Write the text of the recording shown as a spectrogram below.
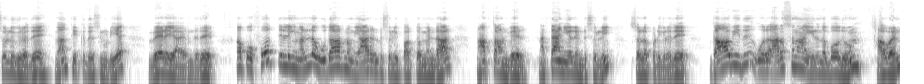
சொல்லுகிறது. தான் தீர்க்கதரிசனுடைய வேலையாக இருந்தது. அப்போது ஃபோர்த் இல்லைங்க நல்ல உதாரணம் யார் என்று சொல்லி பார்த்தோம் என்றால் நாத்தான் வேல் நத்தானியல் என்று சொல்லி சொல்லப்படுகிறது. தாவிது ஒரு அரசனாய் இருந்தபோதும் அவன்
